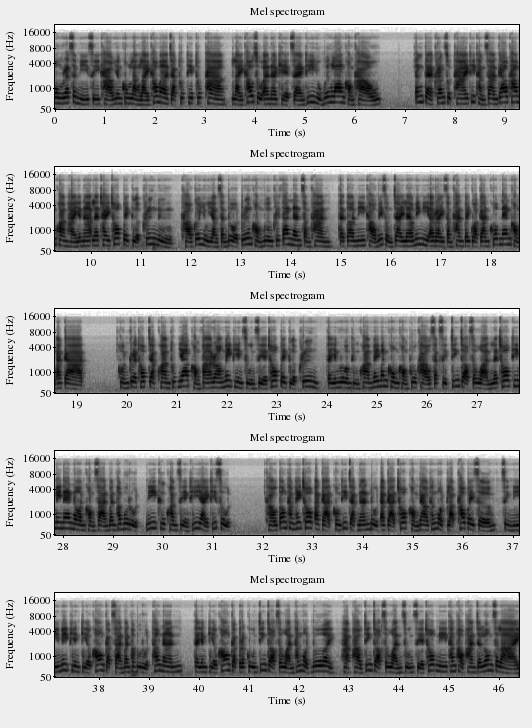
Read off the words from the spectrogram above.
วงรัศมีสีขาวยังคงหลั่งไหลเข้ามาจากทุกทิศทุกทาง ไหลเข้าสู่อาณาเขตแสงที่อยู่เบื้องล่างของเขา ตั้งแต่ครั้งสุดท้ายที่ถังซานก้าวข้ามความหายนะและใช้โชคไปเกือบครึ่งหนึ่ง เขาก็อยู่อย่างสันโดษเรื่องของเมืองคริสตันนั้นสำคัญ แต่ตอนนี้เขาไม่สนใจแล้วไม่มีอะไรสำคัญไปกว่าการควบแน่นของอากาศ ผลกระทบจากความทุกข์ยากของฟ้าร้องไม่เพียงสูญเสียโชคไปเกือบครึ่ง แต่ยังรวมถึงความไม่มั่นคงของภูเขาศักดิ์สิทธิ์จิ้งจอกสวรรค์และโชคที่ไม่แน่นอนของสารบรรพบุรุษ นี่คือความเสี่ยงที่ใหญ่ที่สุด เขาต้องทำให้โชคอากาศคงที่จากนั้นดูดอากาศโชคของดาวทั้งหมดกลับเข้าไปเสริม สิ่งนี้ไม่เพียงเกี่ยวข้องกับสารบรรพบุรุษเท่านั้นแต่ยังเกี่ยวข้องกับตระกูลจิ้งจอกสวรรค์ทั้งหมดด้วย หากเผ่าจิ้งจอกสวรรค์สูญเสียโชคนี้ทั้งเผ่าพันธุ์จะล่มสลาย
